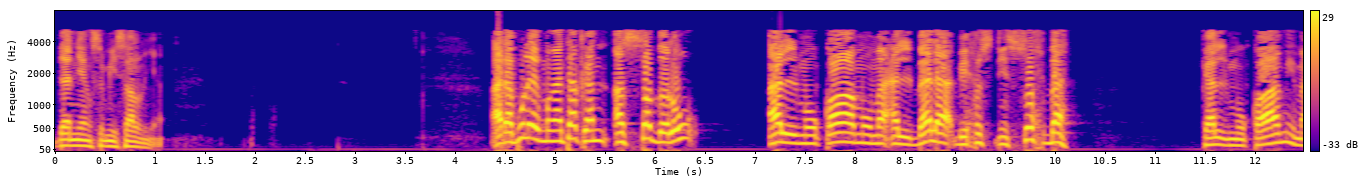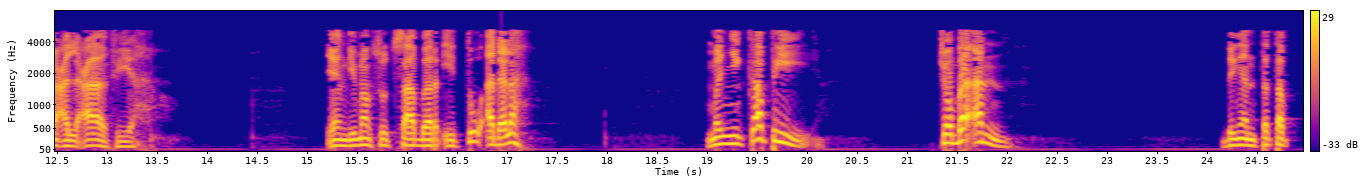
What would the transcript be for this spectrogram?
Dan yang semisalnya. Ada pula yang mengatakan as-sabru al-muqamu ma'al bala bi husni suhbah kal muqami ma'al afiyah. Yang dimaksud sabar itu adalah menyikapi cobaan dengan tetap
